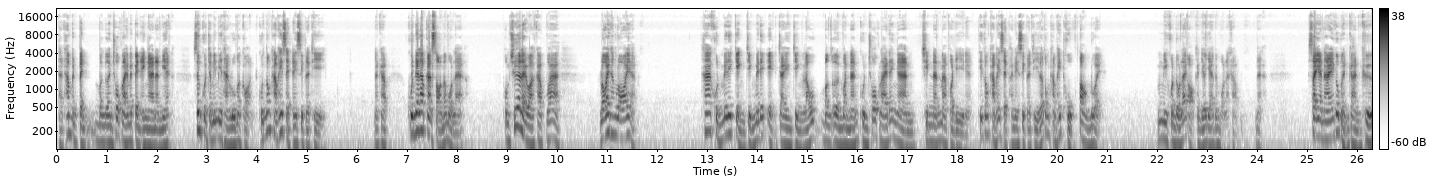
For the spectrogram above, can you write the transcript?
แต่ถ้ามันเป็นบังเอิญโชคร้ายไม่เป็นไองานอันเนี้ย ซึ่งคุณจะไม่มีทางรู้มาก่อน คุณต้องทำให้เสร็จใน 10 นาทีนะครับ คุณได้รับการสอนมาหมดแล้ว ผมเชื่อเลยวะครับว่าร้อยทั้งร้อยอะ ถ้าคุณไม่ได้เก่งจริง ไม่ได้เอกใจจริง ๆ แล้วบังเอิญวันนั้นคุณโชคร้ายได้งานชิ้นนั้นมาพอดีเนี่ยที่ต้องทำให้เสร็จภายใน 10 นาที แล้วต้องทำให้ถูกต้องด้วย มันมีคนโดนไล่ออกกันเยอะแยะไปหมดแล้วครับนะไซยาไนด์ก็เหมือนกันคือ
